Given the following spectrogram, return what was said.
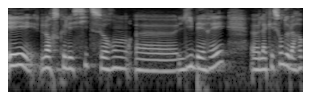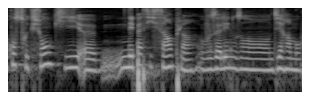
et lorsque les sites seront euh, libérés, euh, la question de la reconstruction qui euh, n'est pas si simple. Vous allez nous en dire un mot.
